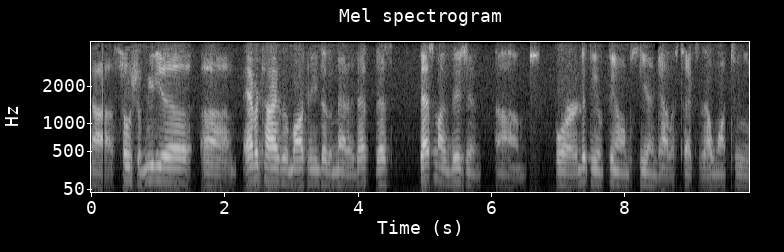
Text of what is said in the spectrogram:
uh, social media, um, advertising, marketing. It doesn't matter. That's that's that's my vision um, for Lithium Films here in Dallas, Texas. I want to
